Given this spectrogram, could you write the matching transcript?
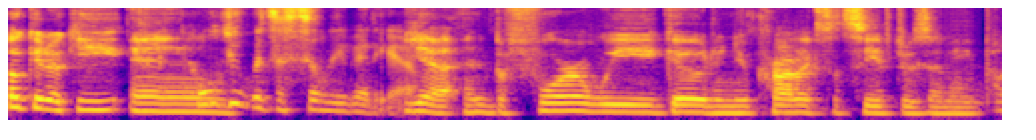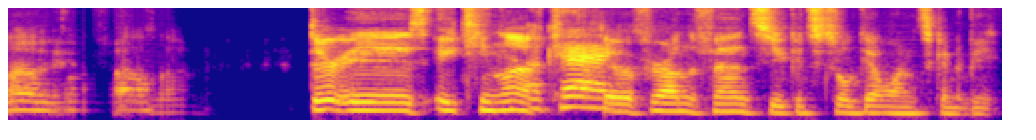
Okie dokie. And Told you it was a silly video. yeah, and before we go to new products, let's see if there's any pie. Whoa, whoa, whoa. There is 18 left. Okay. So if you're on the fence, you can still get one. It's going to be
